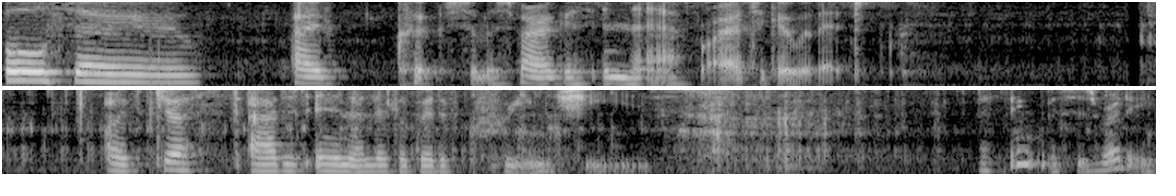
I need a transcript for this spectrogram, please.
Also, I've cooked some asparagus in the air fryer to go with it. I've just added in a little bit of cream cheese. I think this is ready.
